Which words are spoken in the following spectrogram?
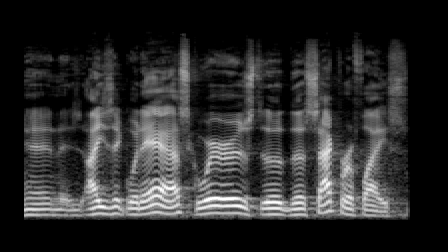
And Isaac would ask, Where is the, the sacrifice?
